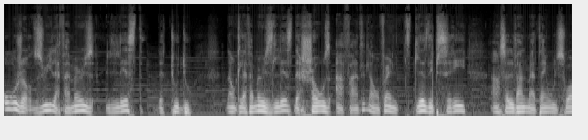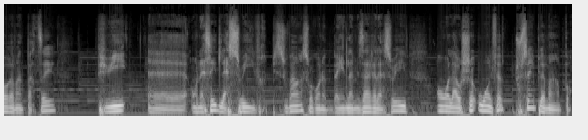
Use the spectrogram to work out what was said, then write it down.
aujourd'hui la fameuse liste de to-do. Donc, la fameuse liste de choses à faire. Tu sais, là, on fait une petite liste d'épicerie en se levant le matin ou le soir avant de partir. Puis, euh, on essaye de la suivre. Puis souvent, soit qu'on a bien de la misère à la suivre, on lâche ça ou on le fait tout simplement pas.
